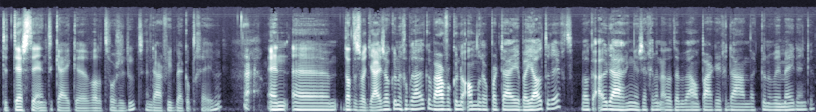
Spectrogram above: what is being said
te testen en te kijken wat het voor ze doet en daar feedback op te geven. Ja. En ehm, dat is wat jij zou kunnen gebruiken. Waarvoor kunnen andere partijen bij jou terecht? Welke uitdagingen zeggen we, nou dat hebben wij al een paar keer gedaan, daar kunnen we in meedenken?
